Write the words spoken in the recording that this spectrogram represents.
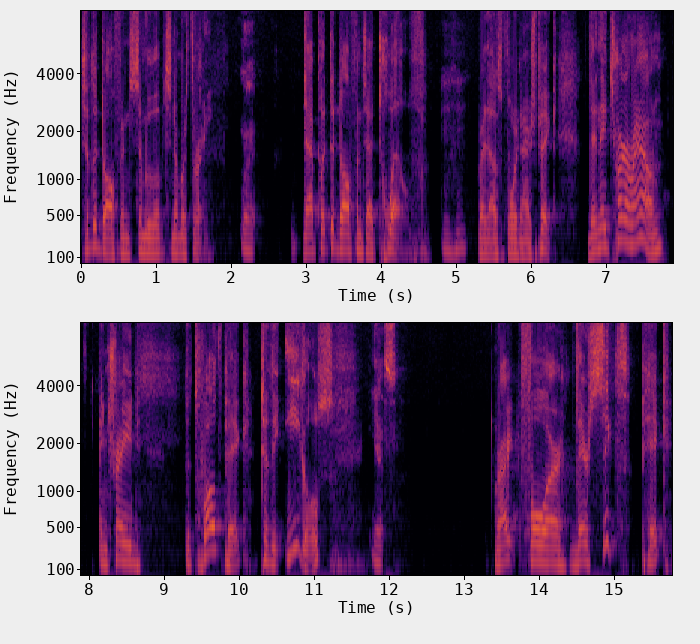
to the Dolphins to move up to number three. Right. That put the Dolphins at 12. Mm-hmm. Right. That was the 49ers pick. Then they turn around and trade the 12th pick to the Eagles, Yes. right, for their sixth pick.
